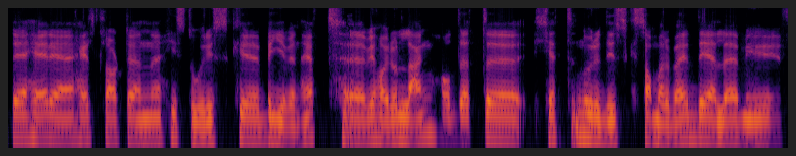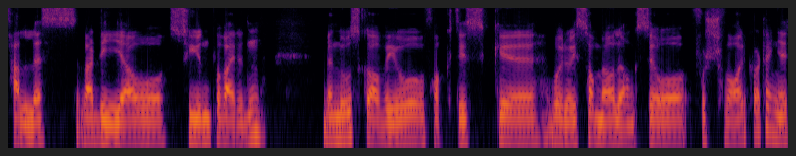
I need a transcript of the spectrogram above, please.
Det her er helt klart en historisk begivenhet. Vi har jo lenge hatt et kjett nordisk samarbeid, deler mye felles verdier og syn på verden. Men nå skal vi jo faktisk være i samme allianse og forsvare hverandre.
